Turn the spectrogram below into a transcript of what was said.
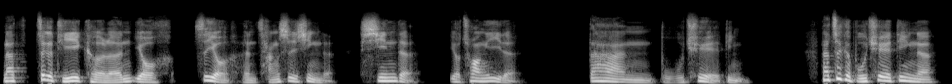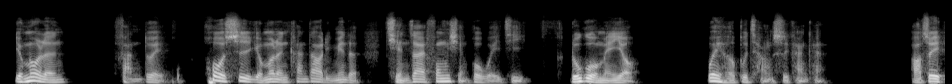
那这个提议可能有是有很尝试性的、新的、有创意的，但不确定。那这个不确定呢，有没有人反对，或是有没有人看到里面的潜在风险或危机？如果没有，为何不尝试看看？好，所以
